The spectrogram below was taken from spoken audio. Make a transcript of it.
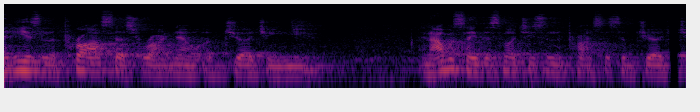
And He is in the process right now of judging you. And I would say this much He's in the process of judging.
